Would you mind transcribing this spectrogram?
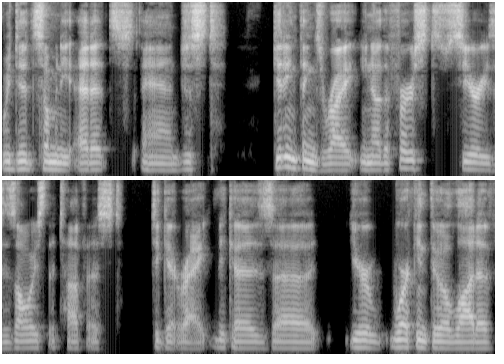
we did so many edits and just getting things right. You know, the first series is always the toughest to get right because uh, you're working through a lot of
